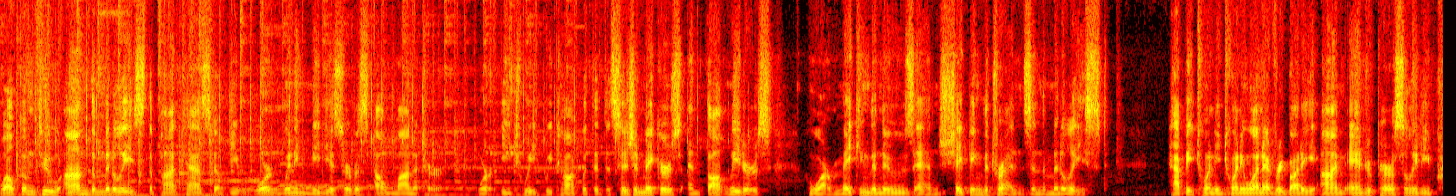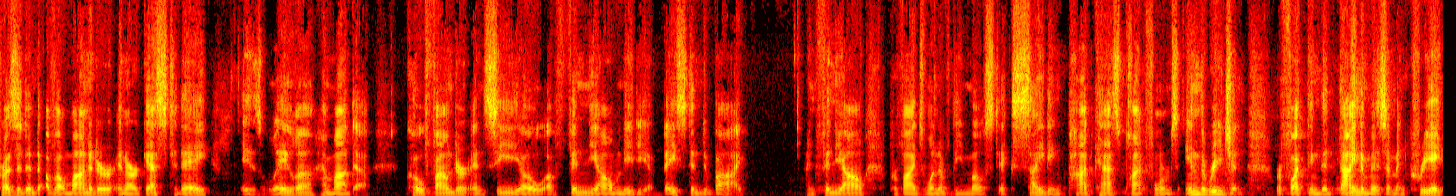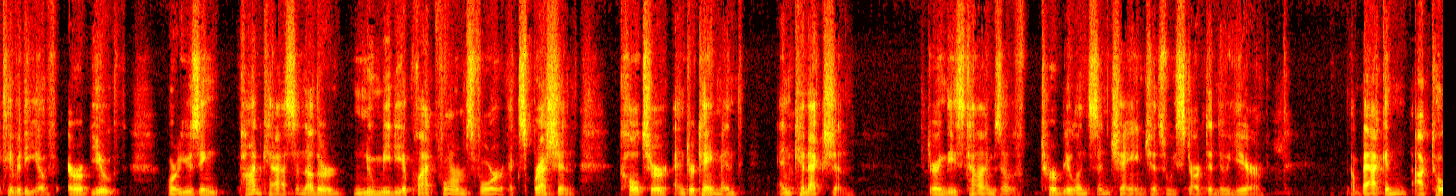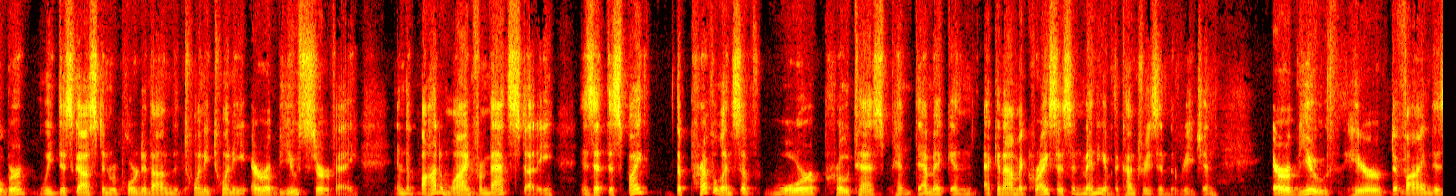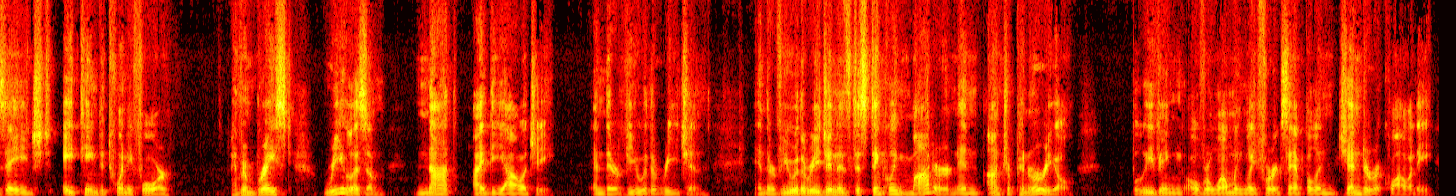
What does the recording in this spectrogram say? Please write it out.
Welcome to On the Middle East, the podcast of the award winning media service Al Monitor, where each week we talk with the decision makers and thought leaders who are making the news and shaping the trends in the Middle East. Happy 2021, everybody. I'm Andrew Parasiliti, president of Al Monitor, and our guest today is Leila Hamadeh, co founder and CEO of Finyal Media, based in Dubai. And Finyal provides one of the most exciting podcast platforms in the region, reflecting the dynamism and creativity of Arab youth who are using podcasts and other new media platforms for expression, culture, entertainment, and connection during these times of turbulence and change as we start the new year. Now, back in October, we discussed and reported on the 2020 Arab Youth Survey and the bottom line from that study is that despite the prevalence of war, protests, pandemic, and economic crisis in many of the countries in the region, Arab youth, here defined as aged 18 to 24, have embraced realism, not ideology, and their view of the region. And their view of the region is distinctly modern and entrepreneurial believing overwhelmingly, for example, in gender equality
